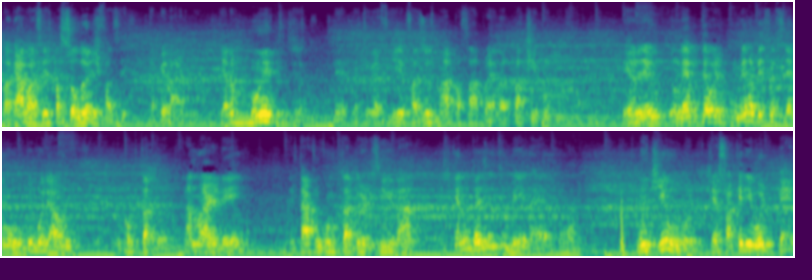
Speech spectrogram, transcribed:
pagava às vezes pra Solange fazer capelagem. Que era muito de, de, de fotografia, eu fazia os mapas, passava pra ela, batia pra mim. Eu, eu, eu lembro até hoje, a primeira vez que nós fizemos o memorial no, no computador. Lá no Arley, ele tava com um computadorzinho lá, acho que era um 286 na época lá. Não tinha o Word, tinha só aquele WordPad.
